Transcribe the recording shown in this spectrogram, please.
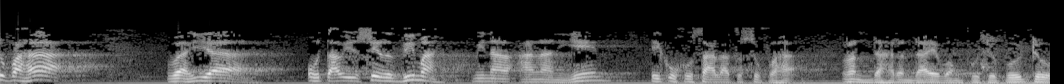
sufaha wahia utawi sirdimah minal ananiyin iku khusalatu sufaha. Rendah-rendahe wong bodho-bodho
